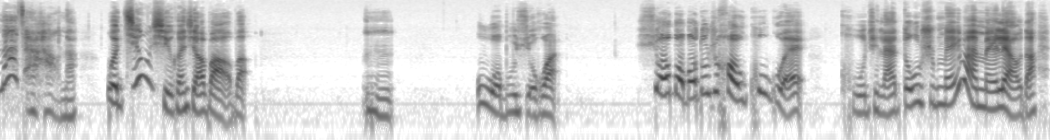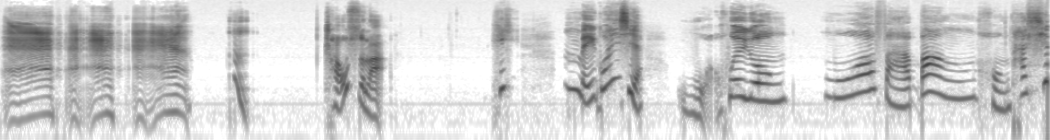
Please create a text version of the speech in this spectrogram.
那才好呢！我就喜欢小宝宝。嗯，我不喜欢。小宝宝都是好哭鬼，哭起来都是没完没了的。哎哎哎哎！吵死了。嘿没关系，我会用魔法棒哄他笑。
